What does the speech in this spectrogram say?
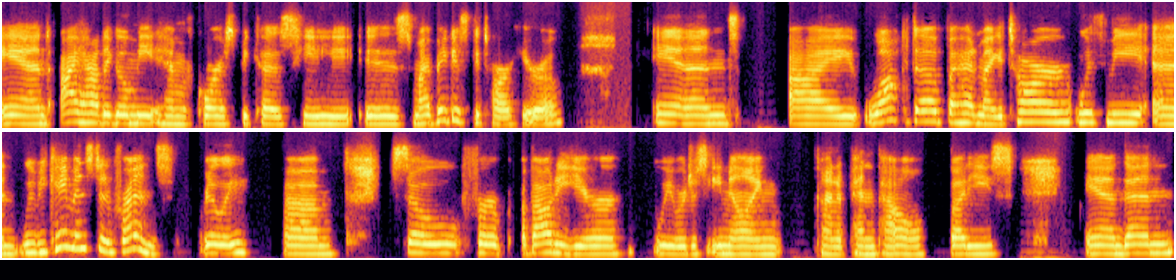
And I had to go meet him, of course, because he is my biggest guitar hero. And I walked up, I had my guitar with me, and we became instant friends, really. Um, so for about a year, we were just emailing kind of pen pal buddies. And then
